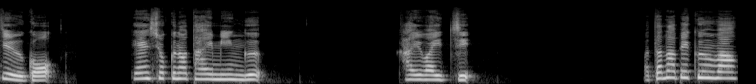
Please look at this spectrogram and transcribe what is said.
25、転職のタイミング。会話1。渡辺くんは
